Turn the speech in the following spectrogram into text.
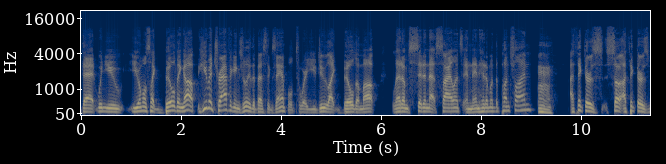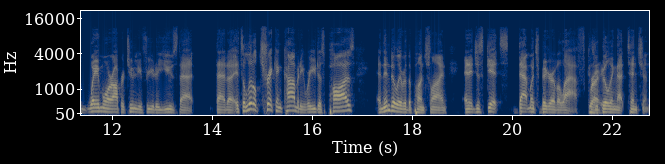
that when you you almost like building up human trafficking is really the best example to where you do like build them up let them sit in that silence and then hit them with the punchline Mhm. I think there's so I think there's way more opportunity for you to use that that uh, it's a little trick in comedy where you just pause and then deliver the punchline and it just gets that much bigger of a laugh because Right. you're building that tension.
